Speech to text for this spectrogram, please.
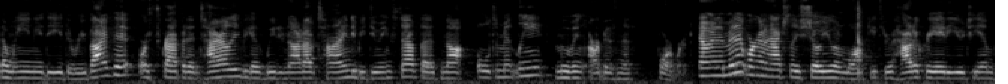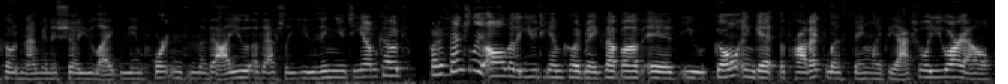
then we need to either revise it or scrap it entirely because we do not have time to be doing stuff that is not ultimately moving our business forward. Now in a minute, we're gonna actually show you and walk you through how to create a UTM code and I'm gonna show you like the importance and the value of actually using UTM codes. But essentially all that a UTM code makes up of is you go and get the product listing, like the actual URL,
